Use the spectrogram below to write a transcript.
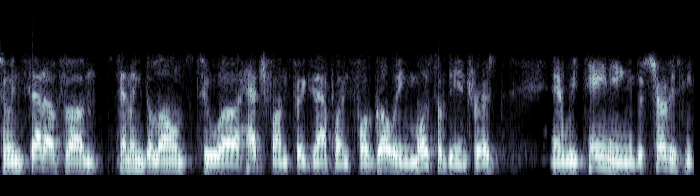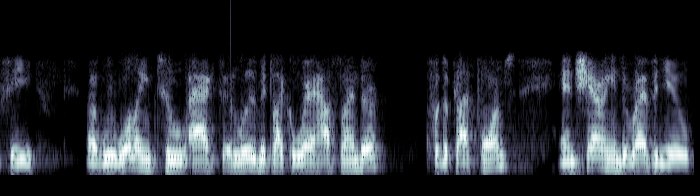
So instead of um, sending the loans to a hedge fund, for example, and foregoing most of the interest and retaining the servicing fee, uh, we're willing to act a little bit like a warehouse lender for the platforms and sharing in the revenue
